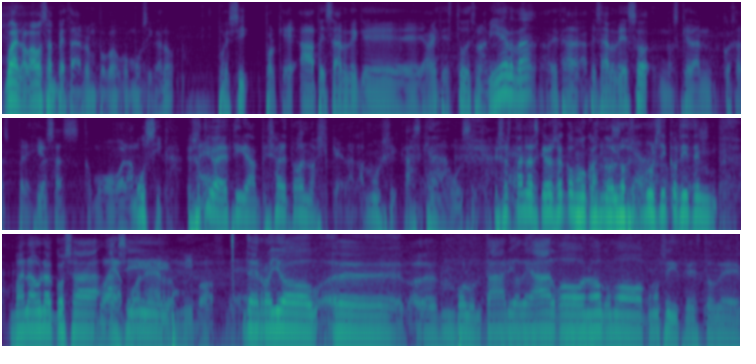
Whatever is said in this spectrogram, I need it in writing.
Bueno, vamos a empezar un poco con música, ¿no? Pues sí. Porque a pesar de que a veces todo es una mierda, a, veces, a pesar de eso nos quedan cosas preciosas como la música. Eso ¿eh? te iba a decir, a pesar de todo nos queda la música. Nos queda la música. Eso es ¿eh? tan asqueroso como cuando los músicos dicen van a una cosa Voy así a poner mi voz. de- de rollo eh, eh, voluntario de algo, ¿no? Como, ¿Cómo se dice esto de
